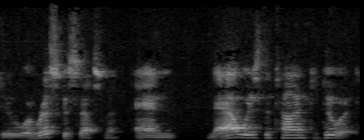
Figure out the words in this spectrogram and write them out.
do a risk assessment. And now is the time to do it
